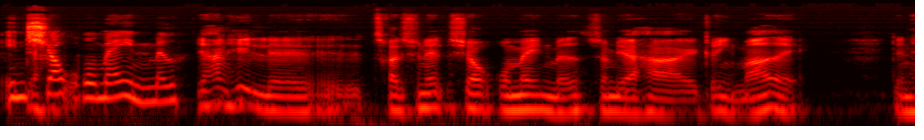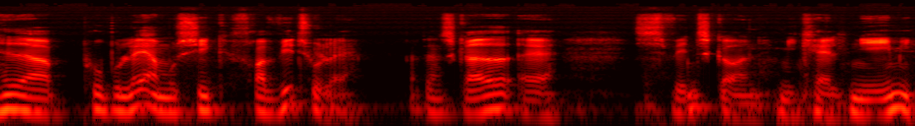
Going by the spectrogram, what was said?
en sjov roman med. Jeg har en helt øh, traditionel sjov roman med, som jeg har øh, grint meget af. Den hedder Populær musik fra Vitula, og den er skrevet af svenskeren Mikael Niemi.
